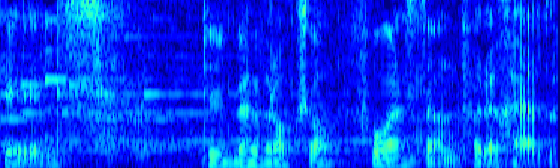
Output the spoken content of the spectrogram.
tills du behöver också få en stund för dig själv.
